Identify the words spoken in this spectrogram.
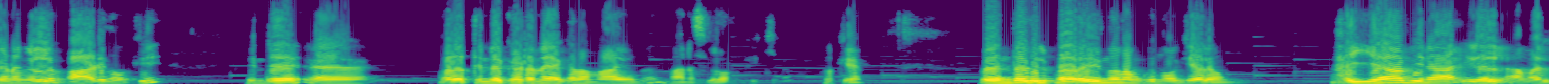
ഈണങ്ങളിൽ പാടി നോക്കി ഇതിന്റെ പദത്തിന്റെ ഘടനയൊക്കെ നന്നായി ഒന്ന് മനസ്സിലോർപ്പിക്കുക ഓക്കെ. അപ്പൊ എന്താ ഇതിൽ പറയുന്നത് നമുക്ക് നോക്കിയാലോ. ഹയ്യ ബിന ഇലൽ അമൽ.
